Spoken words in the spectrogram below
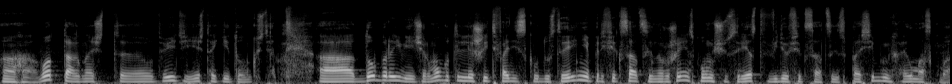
Ага, вот так, значит, э, вот видите, есть такие тонкости. А, добрый вечер. Могут ли лишить водительского удостоверения при фиксации нарушений с помощью средств видеофиксации? Спасибо, Михаил Москва.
